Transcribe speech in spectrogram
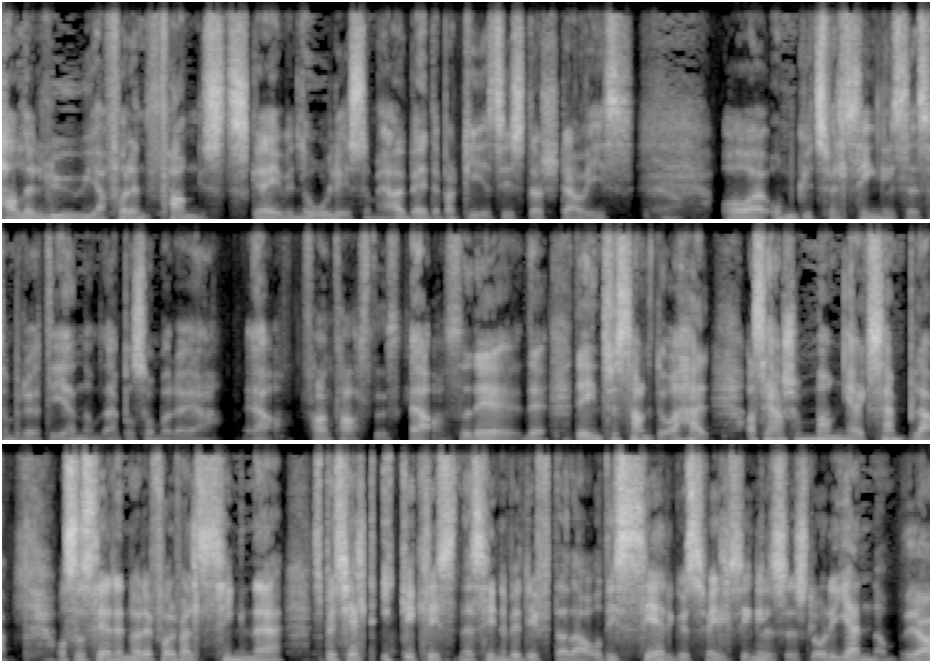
Halleluja for en fangst, skrev Nordlys, som er Arbeiderpartiets største avis, og om Guds velsignelse som brøt igjennom der på Sommerøya. Ja. Fantastisk. Ja, så det, det, det er interessant. Og her, altså jeg har så mange eksempler. Og så ser jeg når jeg får velsigne spesielt ikke-kristne sine bedrifter, da, og de ser Guds velsignelse slår igjennom, Ja.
